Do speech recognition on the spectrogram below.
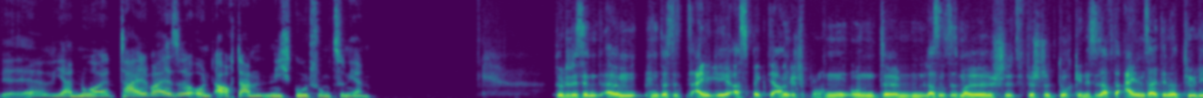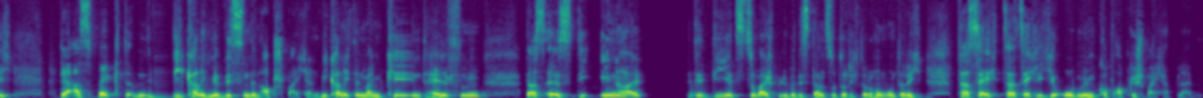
äh, ja nur teilweise und auch dann nicht gut funktionieren. Du, das sind, ähm, du hast jetzt einige Aspekte angesprochen und ähm, lass uns das mal Schritt für Schritt durchgehen. Es ist auf der einen Seite natürlich der Aspekt, wie kann ich mir Wissen denn abspeichern? Wie kann ich denn meinem Kind helfen, dass es die Inhalte, die jetzt zum Beispiel über Distanzunterricht oder Homeunterricht tatsächlich, tatsächlich hier oben im Kopf abgespeichert bleiben?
